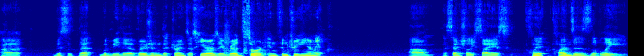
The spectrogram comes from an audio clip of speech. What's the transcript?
uh, this is that would be the version that joins us here as a red sword infantry unit. Um, essentially, Saias cle- cleanses the blade,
